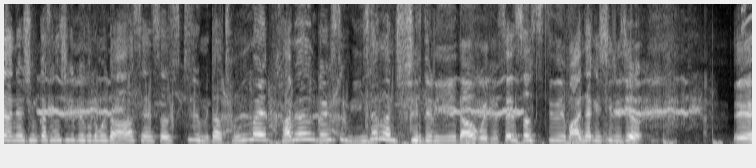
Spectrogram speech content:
안녕하십니까. 상식의 비그룹니다 센서 스튜디오입니다. 정말 가면 갈수록 이상한 주제들이 나오고 있는 센서 스튜디오 만약의 시리즈. 예.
